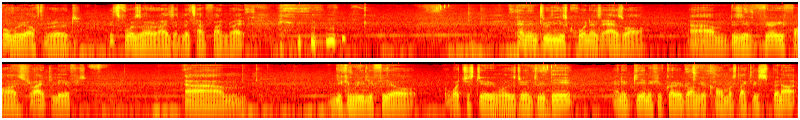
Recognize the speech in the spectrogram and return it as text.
All the way off the road. It's Forza Horizon. Let's have fun, right? and then through these corners as well. Um, there's a very fast right left. Um, you can really feel what your steering wheel is doing through there. And again, if you've got it wrong, your car most likely spin out.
